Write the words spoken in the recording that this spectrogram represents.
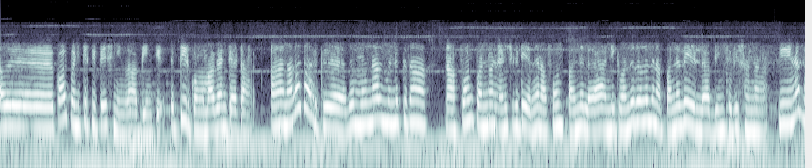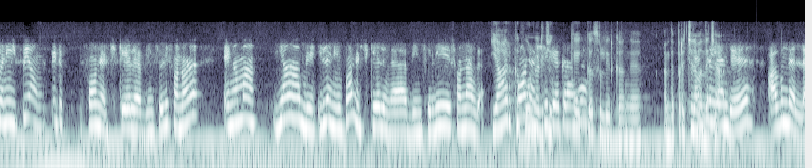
அவரு கால் பண்ணி திருப்பி பேசுனீங்களா அப்படின்ட்டு. எப்படி இருக்கு உங்க மகன் கேட்டாங்க. நல்லா தான் இருக்கு. அது மூணு நாள் முன்னுக்கு தான் நான் ஃபோன் பண்ணணும்னு நினைச்சுக்கிட்டே இருந்தேன். நான் ஃபோன் பண்ணல. அன்னைக்கு வந்ததுல இருந்து நான் பண்ணவே இல்லை அப்படின்னு சொல்லி சொன்னாங்க. நீ என்ன பண்ணி இப்பயே அவங்க வீட்டுக்கு ஃபோன் அடிச்சு கேளு அப்படின்னு சொல்லி சொன்னோன்னே எங்க அம்மா ஏன் அப்படி இல்ல நீங்க ஃபோன் அடிச்சு கேளுங்க அப்படின்னு சொல்லி சொன்னாங்க. யாருக்கு ஃபோன் அடிச்சு. கேட்க சொல்லியிருக்காங்க? அந்த பிரச்சனை வந்துச்சா? அவங்க இல்ல.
